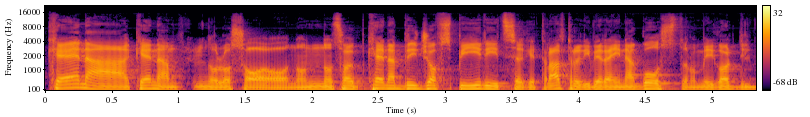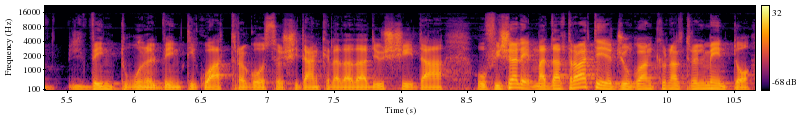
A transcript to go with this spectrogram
Kena, Kena, non lo so, non, non so. Kena Bridge of Spirits, che tra l'altro arriverà in agosto, non mi ricordo il, il 21, il 24 agosto, è uscita anche la data di uscita ufficiale. Ma d'altra parte ti aggiungo anche un altro elemento.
